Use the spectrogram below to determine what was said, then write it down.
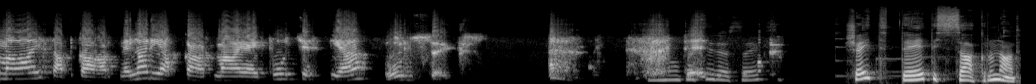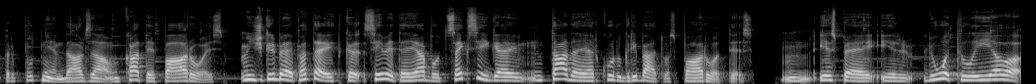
mājas apkārtne, nu arī apkārt mājai puķes, jā. Un seks. Nu, kas ir ar seksu? Šeit tētis sāk runāt par putniem dārzā un kā tie pārojas. Viņš gribēja pateikt, ka sievietei jābūt seksīgai, nu, tādai, ar kuru gribētos pāroties. Un iespēja ir ļoti liela,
